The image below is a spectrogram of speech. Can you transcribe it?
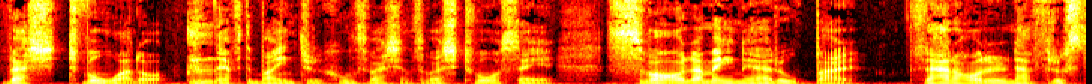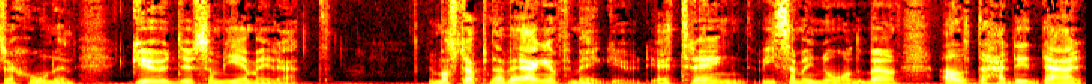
vers 2 då, efter bara introduktionsversen. Så vers 2 säger Svara mig när jag ropar. Så här har du den här frustrationen. Gud, du som ger mig rätt. Du måste öppna vägen för mig, Gud. Jag är trängd. Visa mig nåd bön. Allt det här, det är, där,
